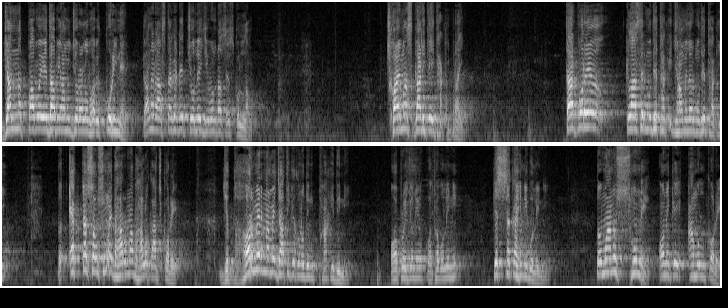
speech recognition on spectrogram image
জান্নাত পাবো এ দাবি আমি জোরালোভাবে করি না। কারণ রাস্তাঘাটে চলে জীবনটা শেষ করলাম। ছয় মাস গাড়িতেই থাকি প্রায়। তারপরে ক্লাসের মধ্যে থাকি, ঝামেলার মধ্যে থাকি। তো একটা সবসময় ধারণা ভালো কাজ করে যে ধর্মের নামে জাতিকে কোনোদিন ফাঁকি দিনি অপ্রয়োজনীয় কথা বলিনি, কেসা কাহিনী বলিনি। তো মানুষ শোনে, অনেকেই আমল করে।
